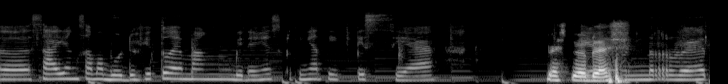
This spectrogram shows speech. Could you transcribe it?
uh, sayang sama bodoh itu emang bedanya sepertinya tipis ya. 12 12. Ya, bener banget.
